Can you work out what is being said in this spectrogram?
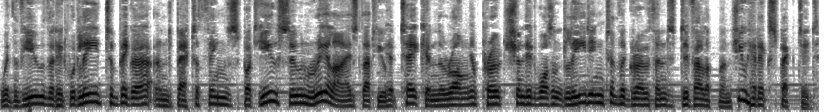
with the view that it would lead to bigger and better things but you soon realized that you had taken the wrong approach and it wasn't leading to the growth and development you had expected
